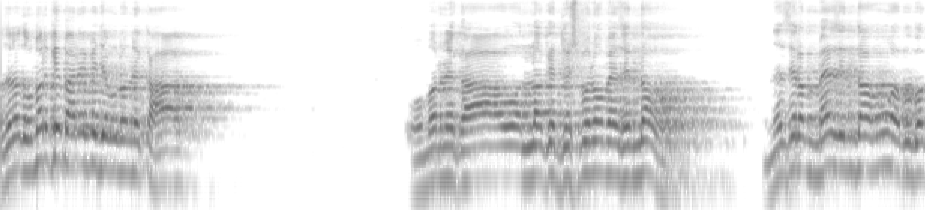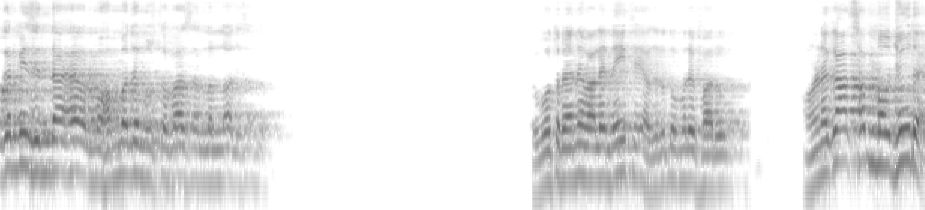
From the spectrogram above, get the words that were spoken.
حضرت عمر کے بارے میں جب انہوں نے کہا عمر نے کہا، وہ اللہ کے دشمنوں میں زندہ ہوں نہ صرف میں زندہ ہوں، ابو بکر بھی زندہ ہے اور محمد مصطفیٰ صلی اللہ علیہ وسلم۔ تو وہ تو رہنے والے نہیں تھے، حضرت عمر فاروق۔ انہوں نے کہا، سب موجود ہے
